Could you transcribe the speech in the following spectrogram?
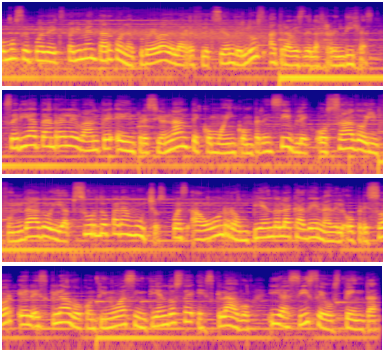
como se puede experimentar con la prueba de la reflexión de luz a través de las rendijas. Sería tan relevante e impresionante como incomprensible, osado, infundado y absurdo para muchos, pues aún rompiendo la cadena del opresor, el esclavo continúa sintiéndose esclavo y así se ostenta.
